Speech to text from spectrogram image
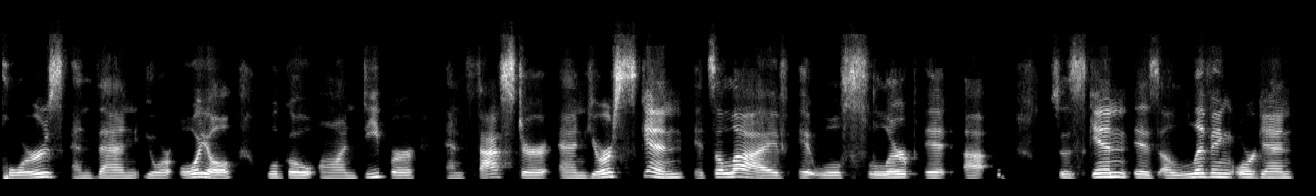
pores and then your oil will go on deeper and faster and your skin it's alive it will slurp it up so the skin is a living organ.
